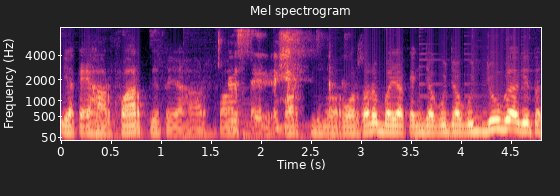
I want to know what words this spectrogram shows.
ya kayak Harvard gitu ya Harvard, Harvard di luar luar sana banyak yang jago-jago juga gitu.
